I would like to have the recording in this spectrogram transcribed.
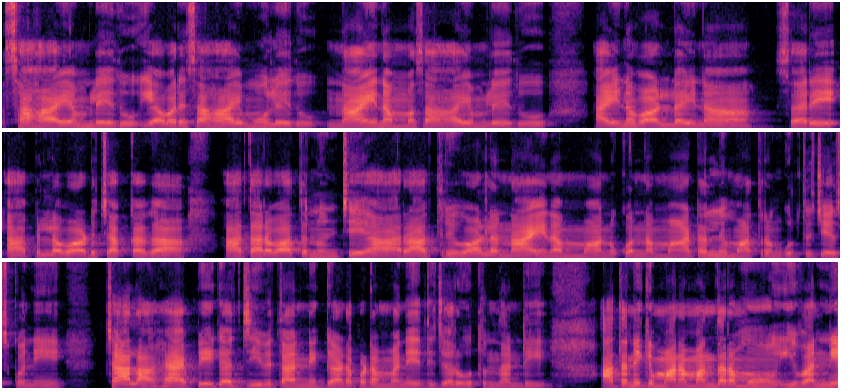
సహాయం లేదు ఎవరి సహాయము లేదు నాయనమ్మ సహాయం లేదు అయిన వాళ్ళైనా సరే ఆ పిల్లవాడు చక్కగా ఆ తర్వాత నుంచే ఆ రాత్రి వాళ్ళ నాయనమ్మ అనుకున్న మాటల్ని మాత్రం గుర్తు చేసుకొని చాలా హ్యాపీగా జీవితాన్ని గడపడం అనేది జరుగుతుందండి. అతనికి మనమందరము ఇవన్నీ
